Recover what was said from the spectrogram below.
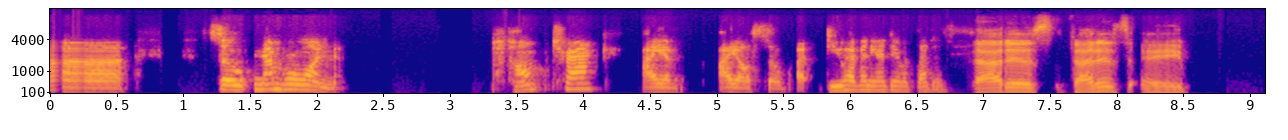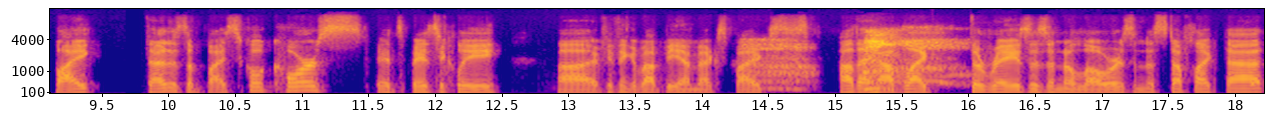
Uh, so number one, pump track I have, I also, do you have any idea what that is? That is, that is a bike, that is a bicycle course. It's basically, uh, if you think about BMX bikes, how they have like the raises and the lowers and the stuff like that.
